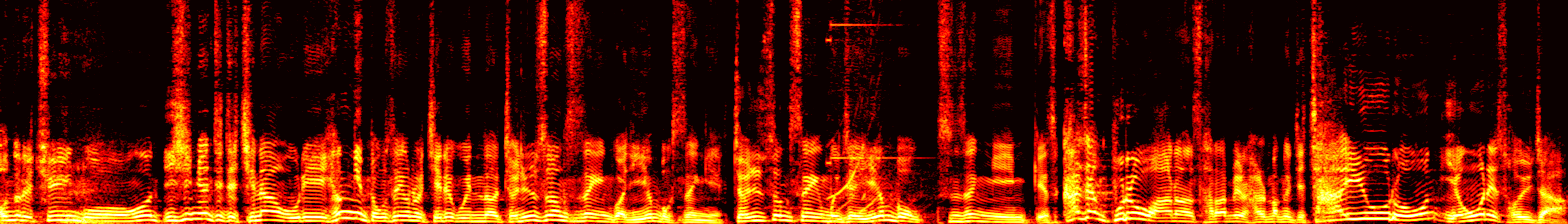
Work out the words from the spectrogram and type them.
오늘의 주인공은 20년째 지난 우리 형님 동생으로 지내고 있는 전윤성 선생님과 이연복 선생님. 전윤성 선생님은 이제 이연복 선생님께서 가장 부러워하는 사람이라 할 만큼 이제 자유로운 영혼의 소유자.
